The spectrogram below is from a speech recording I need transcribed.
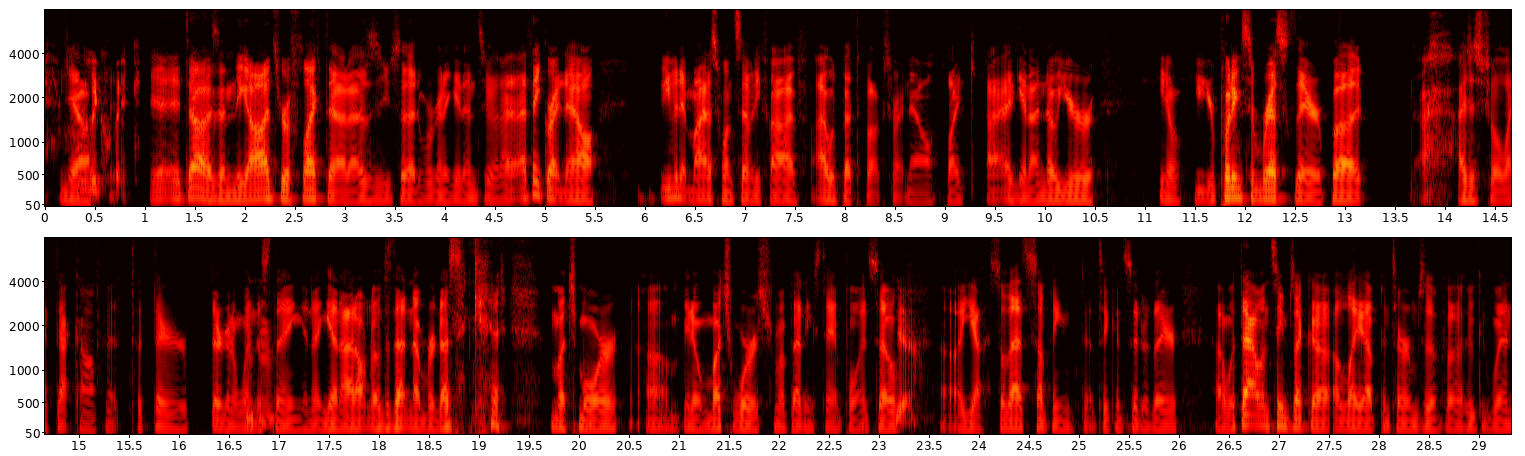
yeah, really quick. It, it, does, and the odds reflect that. As you said, we're going to get into it. I, I, think right now, even at minus one seventy five, I would bet the Bucs right now. Like I, again, I know you're, you know, you're putting some risk there, but I just feel like that confident that they're they're going to win mm-hmm. this thing. And again, I don't know that that number doesn't get much more, um, you know, much worse from a betting standpoint. So yeah, uh, yeah. So that's something to, to consider there. Uh, with that one, seems like a, a layup in terms of uh, who could win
